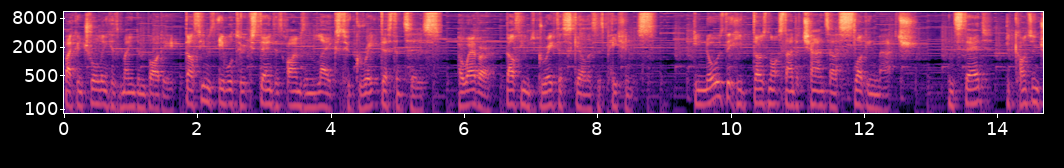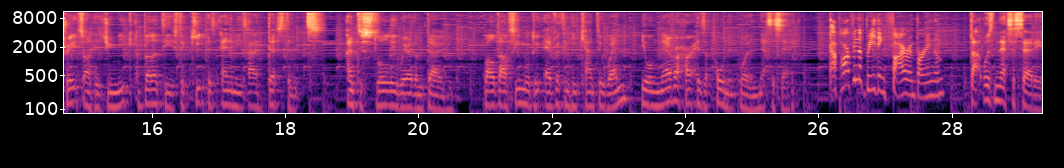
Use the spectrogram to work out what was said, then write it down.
By controlling his mind and body, Dhalsim is able to extend his arms and legs to great distances. However, Dhalsim's greatest skill is his patience. He knows that he does not stand a chance at a slugging match. Instead, he concentrates on his unique abilities to keep his enemies at a distance and to slowly wear them down. While Dhalsim will do everything he can to win, he will never hurt his opponent more than necessary. Apart from the breathing fire and burning them, That was necessary.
